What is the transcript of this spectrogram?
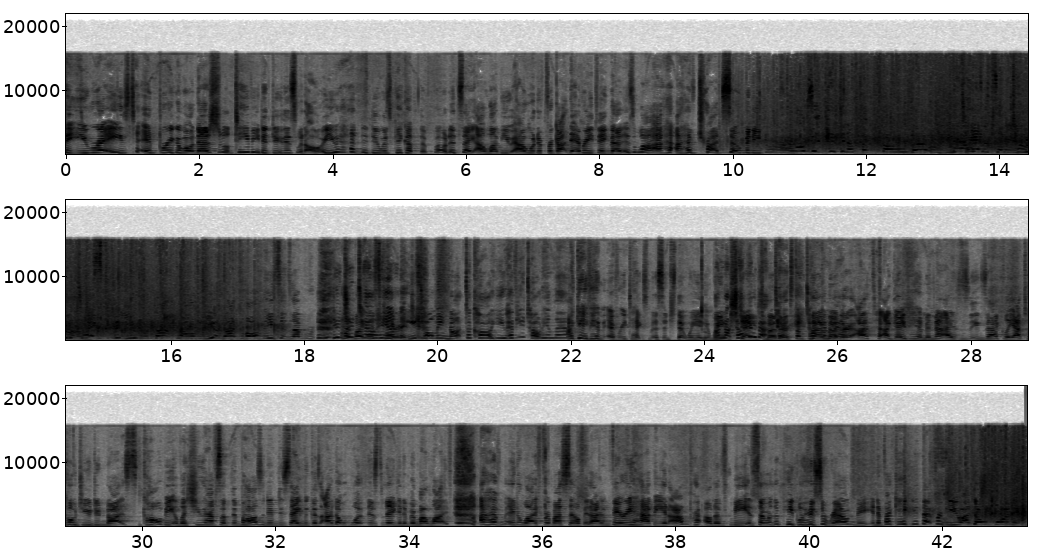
that you raised, and bring him on national TV to do this when all you had to do was pick up the phone and say, I love you. I would have forgotten everything. That is why I, I have tried so many times. I wasn't picking up the phone, though. You texted me. You texted me. You will not call me. You have not called me since I've Did you tell him that you told me not to call you? Have you told him that? I gave him every text message that we, we I'm not talking exchanged, about Mother. text, I'm talking no, Mother, about- I, t- I gave him, and that is exactly. I told you, do not s- call me unless you have something positive to say because I don't want this negative in my life. I have made a life for myself, and I'm very happy, and I'm proud of me, and so are the people who surround me. And if I can't get that from you, I don't want it.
